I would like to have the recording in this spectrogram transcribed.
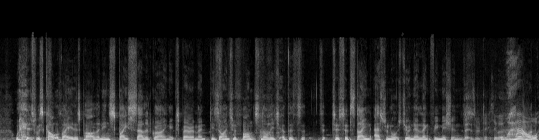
which was cultivated as part of an in-space salad growing experiment designed to advance knowledge of the to, to sustain astronauts during their lengthy missions. That is ridiculous. wow.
